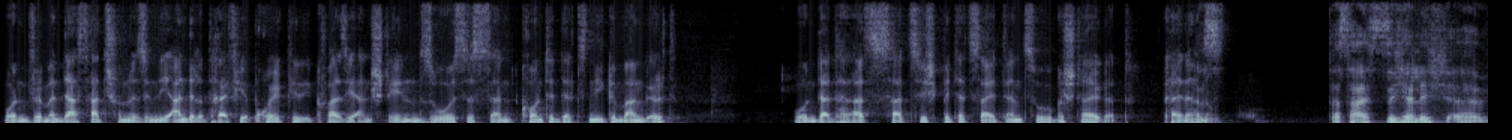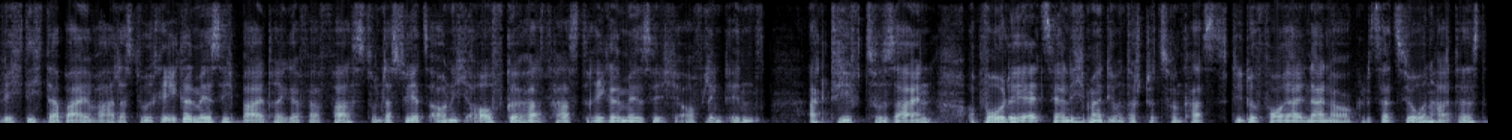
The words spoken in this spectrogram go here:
Und wenn man das hat, schon sind die anderen drei, vier Projekte, die quasi anstehen. So ist es an Content jetzt nie gemangelt. Und das hat sich mit der Zeit dann so gesteigert. Keine Ahnung. Das das heißt, sicherlich äh, wichtig dabei war, dass du regelmäßig Beiträge verfasst und dass du jetzt auch nicht aufgehört hast, regelmäßig auf LinkedIn aktiv zu sein, obwohl du jetzt ja nicht mehr die Unterstützung hast, die du vorher in deiner Organisation hattest.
